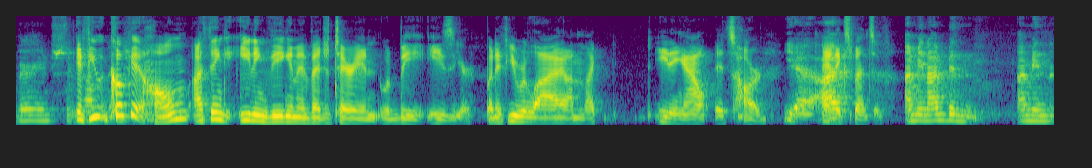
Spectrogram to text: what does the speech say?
Very interesting. If you cook at home, I think eating vegan and vegetarian would be easier. But if you rely on like eating out, it's hard yeah, and I, expensive. I mean, I've been. I mean,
